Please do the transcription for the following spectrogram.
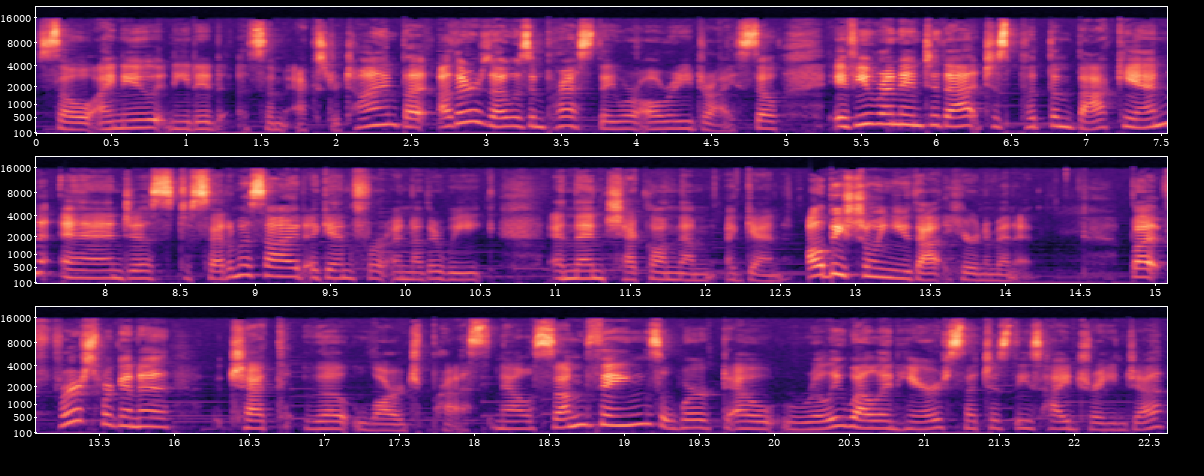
So I knew it needed some extra time, but others I was impressed. They were already dry. So if you run into that, just put them back in and just set them aside again for another week and then check on them again. I'll be showing you that here in a minute. But first we're gonna check the large press. Now, some things worked out really well in here, such as these hydrangea.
